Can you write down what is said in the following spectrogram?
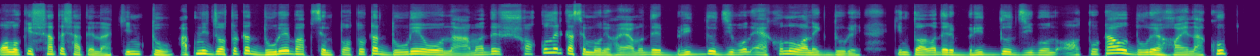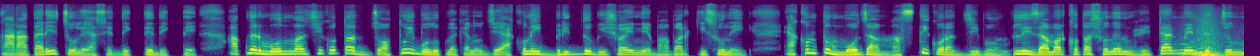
পলকের সাথে সাথে না, কিন্তু আপনি যতটা দূরে ভাবছেন, ততটা দূরেও না। আমাদের সকলের কাছে মনে হয় আমাদের বৃদ্ধ জীবন এখনও অনেক দূরে, কিন্তু আমাদের বৃদ্ধ জীবন অতটাও দূরে হয় না, খুব তাড়াতাড়ি চলে আসে দেখতে দেখতে। আপনার মন মানসিকতা যতই বলুক না কেন যে এখন এই বৃদ্ধ বিষয় নিয়ে ভাবার কিছু নেই। এখন তো মজা, মাস্তি করার জীবন। প্লিজ আমার কথা শোনেন রিটায়ারমেন্টের জন্য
